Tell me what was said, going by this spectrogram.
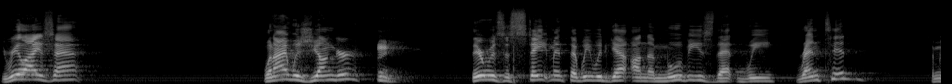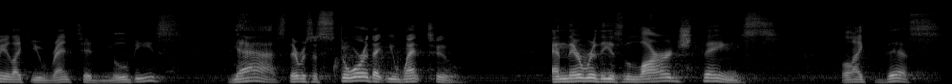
You realize that? When I was younger, there was a statement that we would get on the movies that we rented. Some of you like, you rented movies? Yes, there was a store that you went to, and there were these large things like this.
